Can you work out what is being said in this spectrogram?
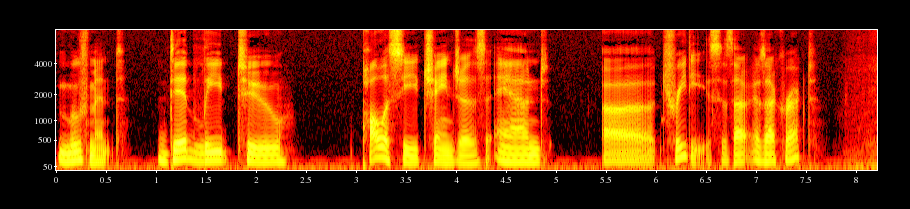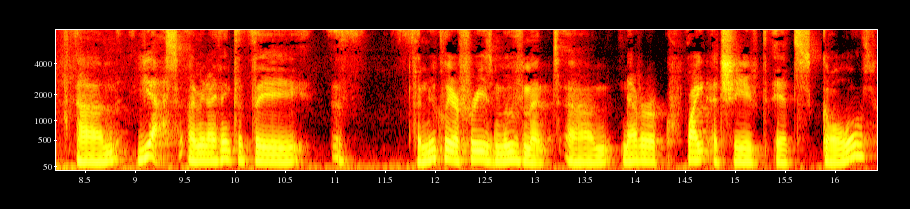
movement did lead to policy changes and uh, treaties. Is that is that correct? Um, yes, I mean I think that the the nuclear freeze movement um, never quite achieved its goals,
